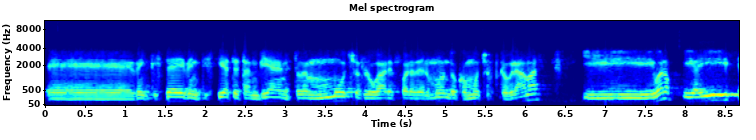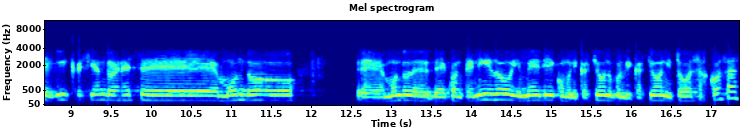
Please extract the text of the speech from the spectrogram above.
eh, 26, 27 también, estuve en muchos lugares fuera del mundo con muchos programas y bueno, y ahí seguí creciendo en ese mundo eh, mundo de, contenido y media y comunicación, publicación y todas esas cosas.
